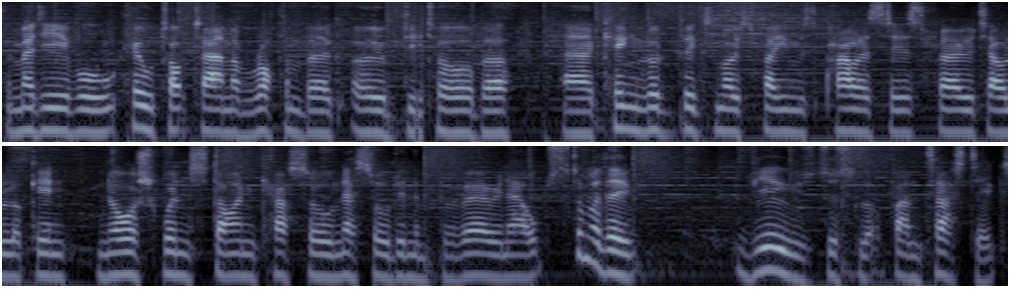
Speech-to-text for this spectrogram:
The medieval hilltop town of Rothenburg ob die Tauber, uh, King Ludwig's most famous palaces, fairy tale looking Neuschwanstein Castle nestled in the Bavarian Alps. Some of the views just look fantastic.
